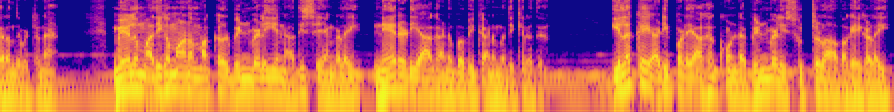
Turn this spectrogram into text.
திறந்துவிட்டன. மேலும் அதிகமான மக்கள் விண்வெளியின் அதிசயங்களை நேரடியாக அனுபவிக்க அனுமதிக்கிறது. இலக்கை அடிப்படையாக கொண்ட விண்வெளி சுற்றுலா வகைகளை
